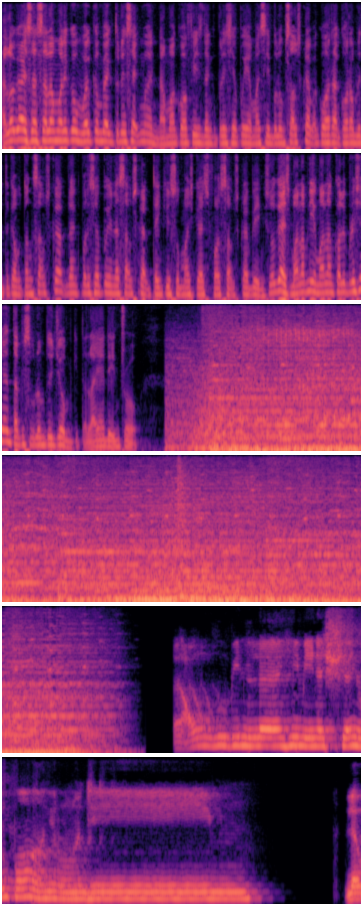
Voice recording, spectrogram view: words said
Hello guys, Assalamualaikum. Welcome back to the segment. Nama aku Hafiz dan kepada siapa yang masih belum subscribe, aku harap korang boleh tekan butang subscribe dan kepada siapa yang dah subscribe, thank you so much guys for subscribing. So guys, malam ni malam collaboration tapi sebelum tu jom kita layan the intro. أعوذ بالله من الشيطان الرجيم لو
